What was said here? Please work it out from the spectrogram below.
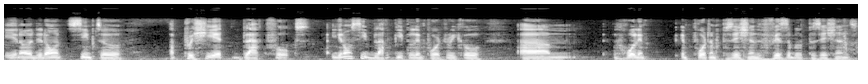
you know they don't seem to appreciate black folks. You don't see black people in Puerto Rico um, holding important positions, visible positions.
